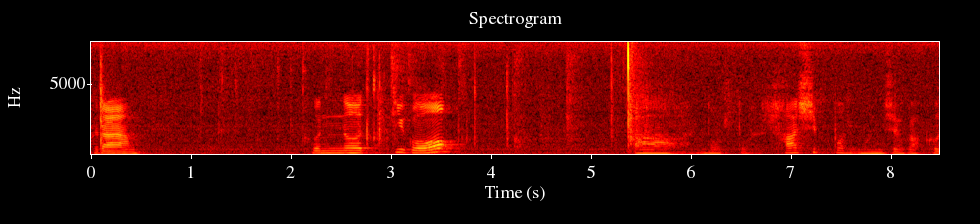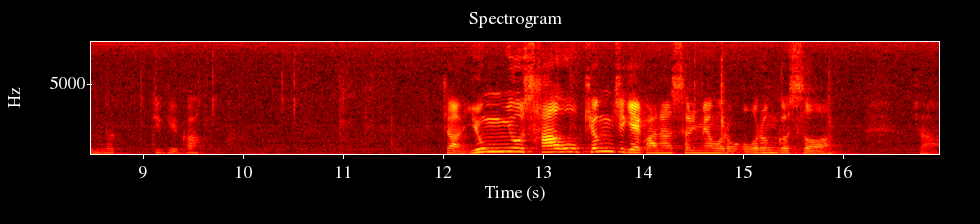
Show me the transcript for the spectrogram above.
그 다음 건너뛰고 아, 너또 40번 문제가 건너뛰기가 자, 육류 사후 경직에 관한 설명으로 옳은 것은 자,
